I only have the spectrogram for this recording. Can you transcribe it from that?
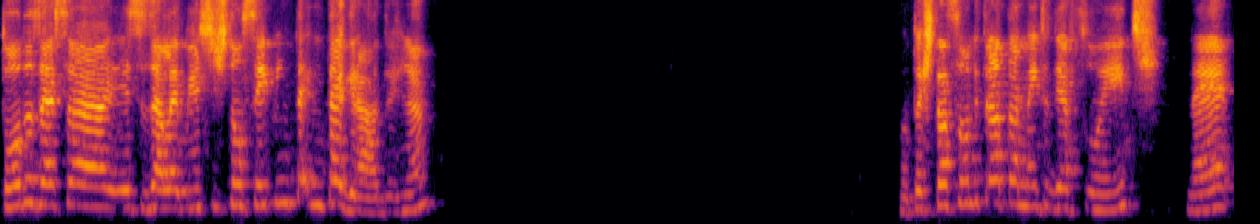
Todos essa, esses elementos estão sempre integrados, né? A estação de tratamento de efluentes, né?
